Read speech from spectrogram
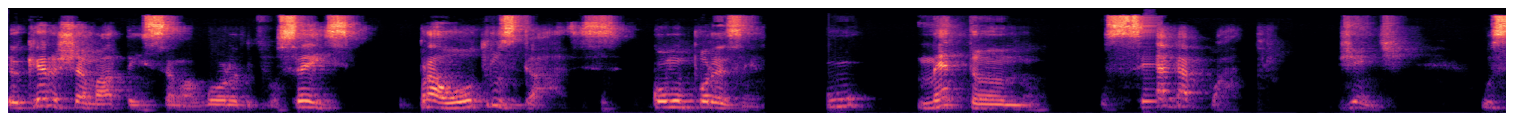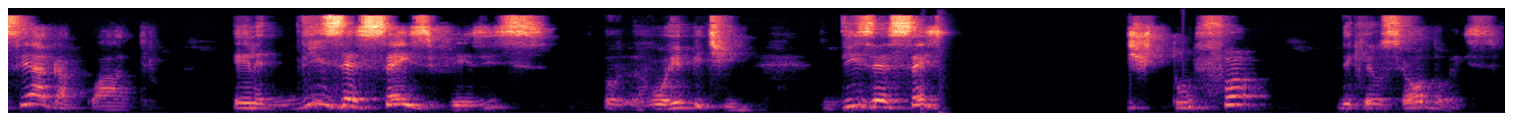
eu quero chamar a atenção agora de vocês para outros gases, como, por exemplo, o metano, o CH4. Gente, o CH4, ele é 16 vezes, vou repetir, 16 estufa do que o CO2.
